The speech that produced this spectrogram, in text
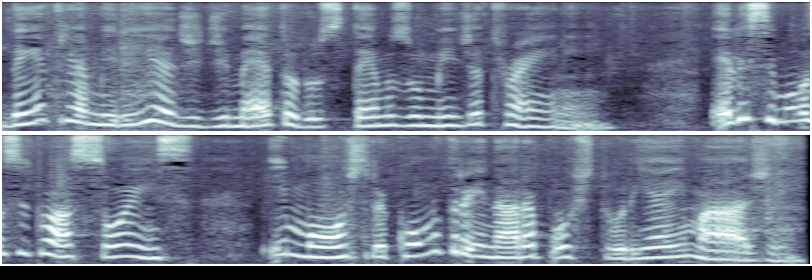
Dentre a miríade de métodos, temos o Media Training. Ele simula situações e mostra como treinar a postura e a imagem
